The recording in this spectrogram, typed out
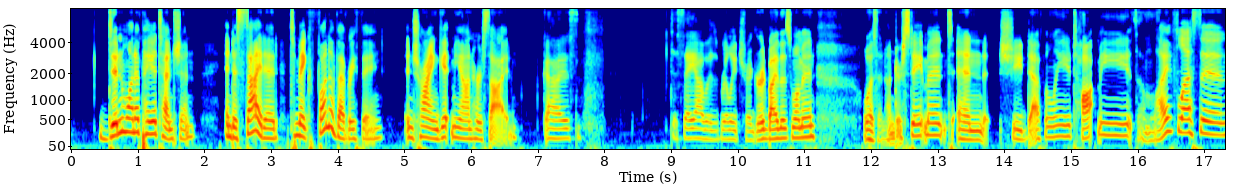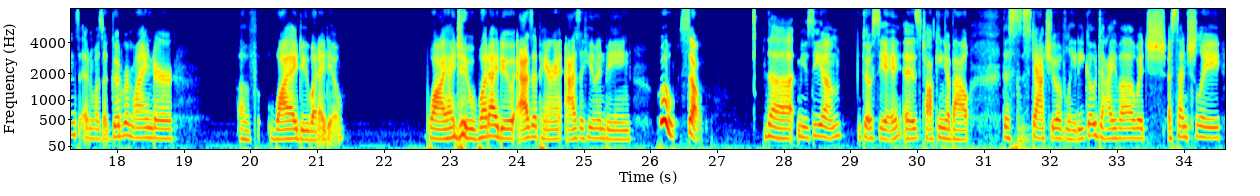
didn't want to pay attention, and decided to make fun of everything and try and get me on her side. Guys, to say I was really triggered by this woman was an understatement. And she definitely taught me some life lessons and was a good reminder of why I do what I do. Why I do what I do as a parent, as a human being. Whew. So, the museum dossier is talking about this statue of Lady Godiva, which essentially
